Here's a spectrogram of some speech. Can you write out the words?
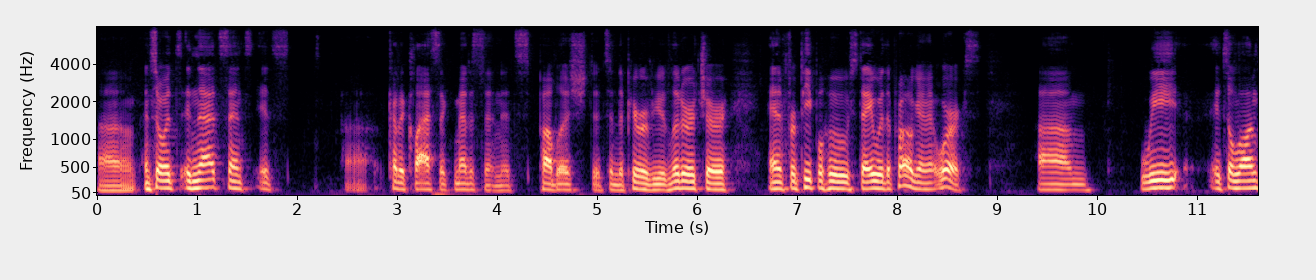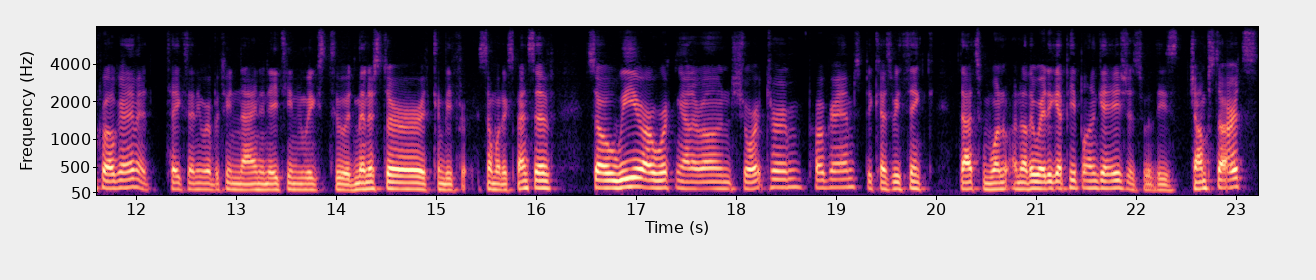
Um, and so it's in that sense, it's uh, kind of classic medicine. It's published, it's in the peer-reviewed literature, and for people who stay with the program, it works. Um, we it's a long program. It takes anywhere between nine and 18 weeks to administer. It can be somewhat expensive. So we are working on our own short-term programs because we think that's one another way to get people engaged is with these jump starts.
